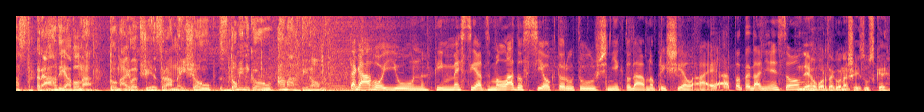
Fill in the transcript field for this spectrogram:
Podcast Rádia Vlna. To najlepšie z rannej show s Dominikou a Martinom. Tak ahoj Jún, tým mesiac mladosti, o ktorú tu už niekto dávno prišiel a ja to teda nie som. Nehovor tak o našej Zuzke.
